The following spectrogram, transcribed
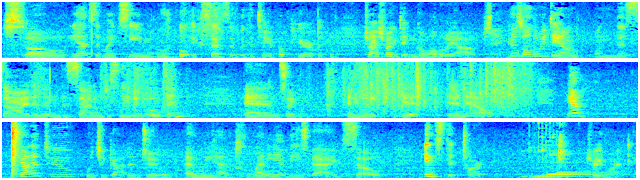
So yes, it might seem a little excessive with the tape up here, but the trash bag didn't go all the way up. It goes all the way down on this side, and then this side I'm just leaving open. And so anyone can get in and out. Yeah, you gotta do what you gotta do. And we had plenty of these bags, so instant tart. Trademark.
